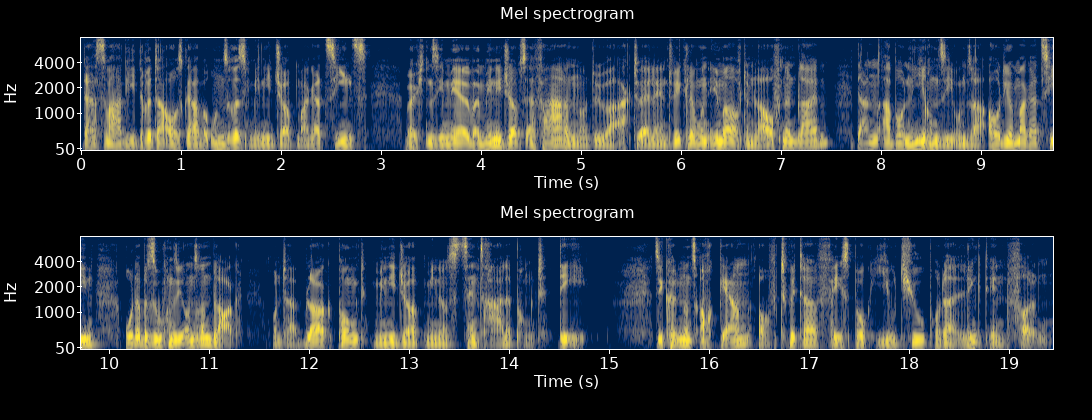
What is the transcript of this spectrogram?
Das war die dritte Ausgabe unseres Minijob-Magazins. Möchten Sie mehr über Minijobs erfahren und über aktuelle Entwicklungen immer auf dem Laufenden bleiben? Dann abonnieren Sie unser Audiomagazin oder besuchen Sie unseren Blog unter blog.minijob-zentrale.de. Sie können uns auch gern auf Twitter, Facebook, YouTube oder LinkedIn folgen.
